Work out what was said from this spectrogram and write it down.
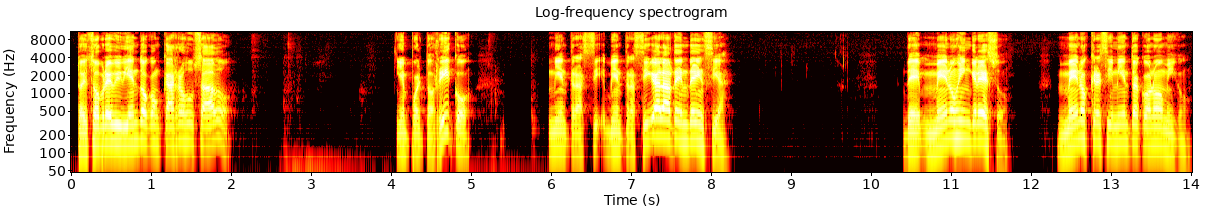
Estoy sobreviviendo con carros usados. Y en Puerto Rico, mientras, mientras siga la tendencia de menos ingresos, menos crecimiento económico,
